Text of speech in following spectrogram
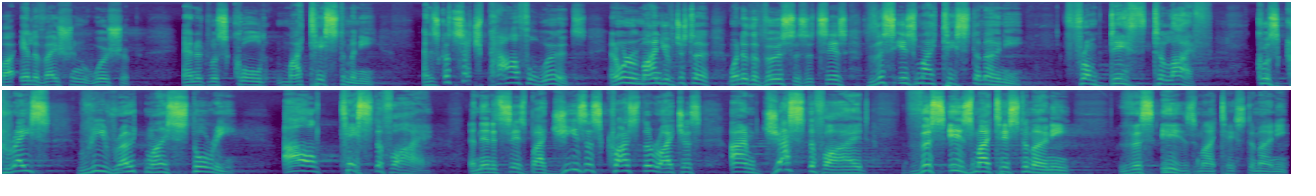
by Elevation Worship, and it was called My Testimony and it's got such powerful words. And I want to remind you of just a, one of the verses. It says, This is my testimony from death to life, because grace rewrote my story. I'll testify. And then it says, By Jesus Christ the righteous, I'm justified. This is my testimony. This is my testimony.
